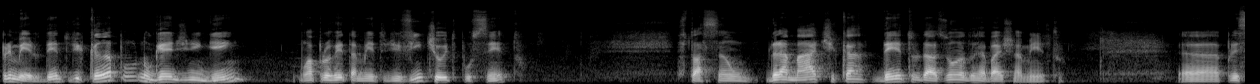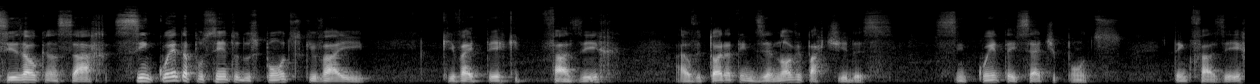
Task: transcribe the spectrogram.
Primeiro, dentro de campo, não ganha de ninguém, um aproveitamento de 28%. Situação dramática dentro da zona do rebaixamento. Uh, precisa alcançar 50% dos pontos que vai, que vai ter que fazer. A Vitória tem 19 partidas, 57 pontos. Tem que fazer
